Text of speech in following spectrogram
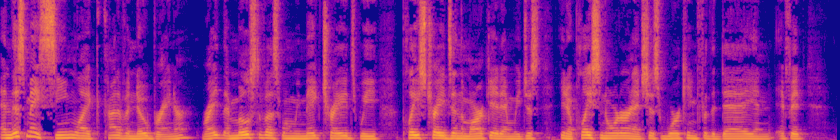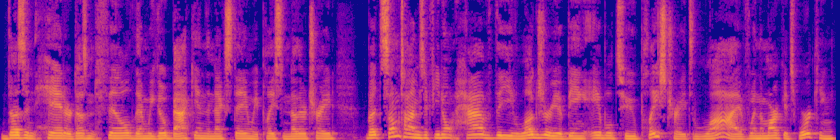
And this may seem like kind of a no brainer, right? That most of us, when we make trades, we place trades in the market and we just, you know, place an order and it's just working for the day. And if it doesn't hit or doesn't fill, then we go back in the next day and we place another trade. But sometimes, if you don't have the luxury of being able to place trades live when the market's working,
